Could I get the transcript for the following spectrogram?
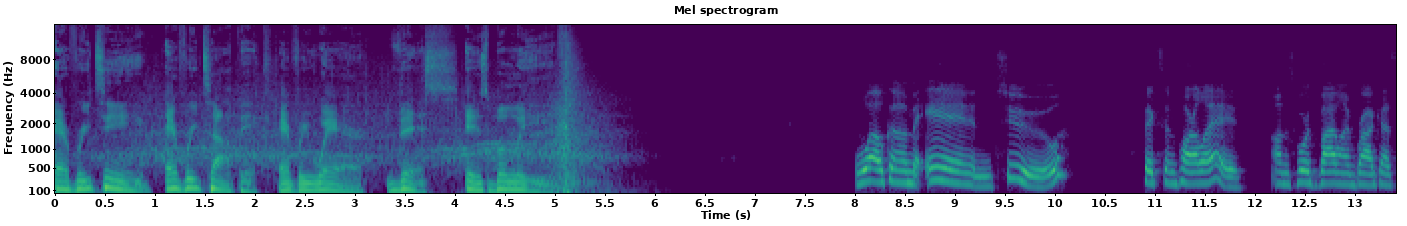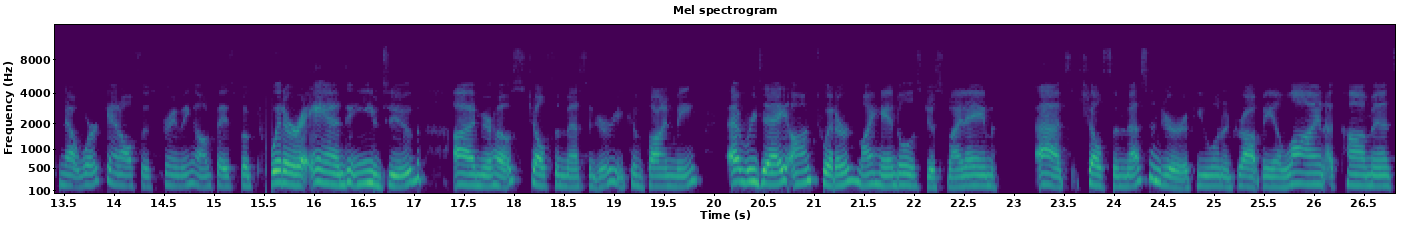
Every team, every topic, everywhere. This is Believe. Welcome into Picks and Parlays on the Sports Byline Broadcast Network and also streaming on Facebook, Twitter, and YouTube. I'm your host, Chelsea Messenger. You can find me every day on Twitter. My handle is just my name at Chelsea Messenger. If you want to drop me a line, a comment,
